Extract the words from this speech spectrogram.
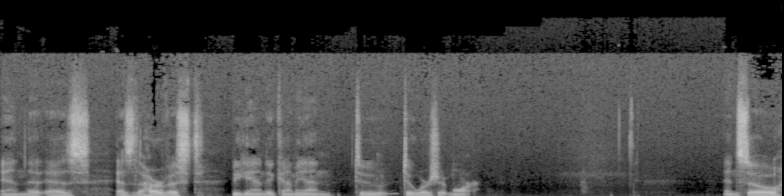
And that as as the harvest began to come in to to worship more. And so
